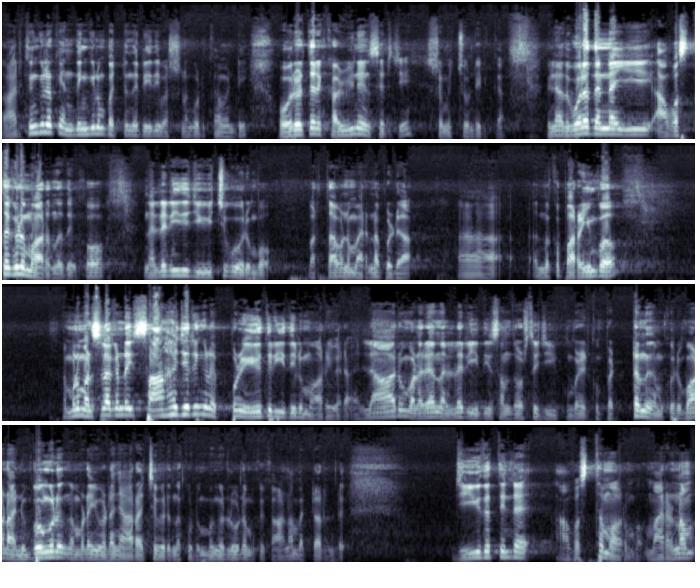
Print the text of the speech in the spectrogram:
ആർക്കെങ്കിലുമൊക്കെ എന്തെങ്കിലും പറ്റുന്ന രീതി ഭക്ഷണം കൊടുക്കാൻ വേണ്ടി ഓരോരുത്തരുടെ കഴിവിനനുസരിച്ച് ശ്രമിച്ചുകൊണ്ടിരിക്കുക. പിന്നെ അതുപോലെ തന്നെ ഈ അവസ്ഥകൾ മാറുന്നത്. ഇപ്പോൾ നല്ല രീതിയിൽ ജീവിച്ചു പോരുമ്പോൾ ഭർത്താവിന് മരണപ്പെടുക എന്നൊക്കെ പറയുമ്പോൾ നമ്മൾ മനസ്സിലാക്കേണ്ട ഈ സാഹചര്യങ്ങൾ എപ്പോഴും ഏത് രീതിയിലും മാറി വരാം. എല്ലാവരും വളരെ നല്ല രീതിയിൽ സന്തോഷത്തിൽ ജീവിക്കുമ്പോഴായിരിക്കും പെട്ടെന്ന് നമുക്ക് ഒരുപാട് അനുഭവങ്ങൾ നമ്മുടെ ഇവിടെ ഞായറാഴ്ച വരുന്ന കുടുംബങ്ങളിലൂടെ നമുക്ക് കാണാൻ പറ്റാറുണ്ട്. ജീവിതത്തിന്റെ അവസ്ഥ മാറുമ്പോൾ മരണം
